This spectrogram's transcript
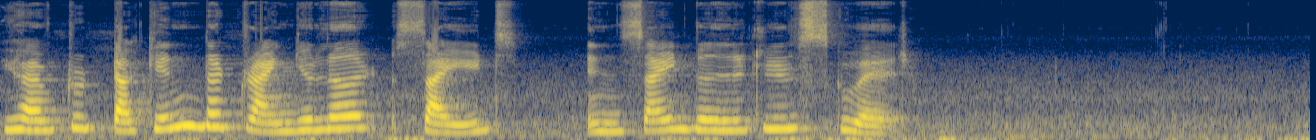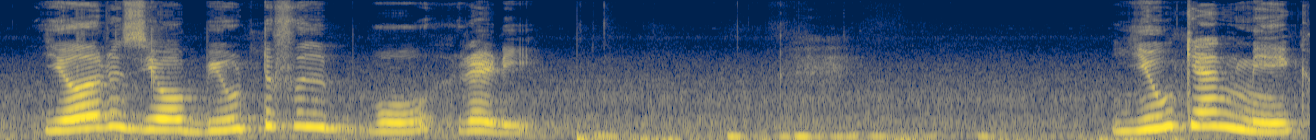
you have to tuck in the triangular sides inside the little square. Here is your beautiful bow ready. You can make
